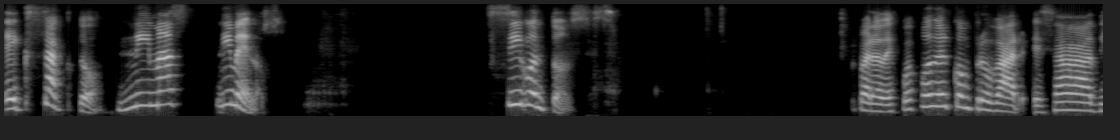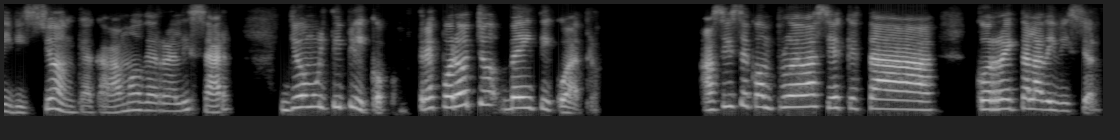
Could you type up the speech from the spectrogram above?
Exacto, ni más ni menos. Sigo entonces. Para después poder comprobar esa división que acabamos de realizar, yo multiplico 3 por 8, 24. Así se comprueba si es que está correcta la división.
